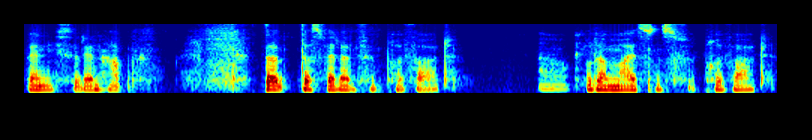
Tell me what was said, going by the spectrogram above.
wenn ich sie denn hab. Da, das wäre dann für privat. Ah, okay. Oder meistens für privat.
